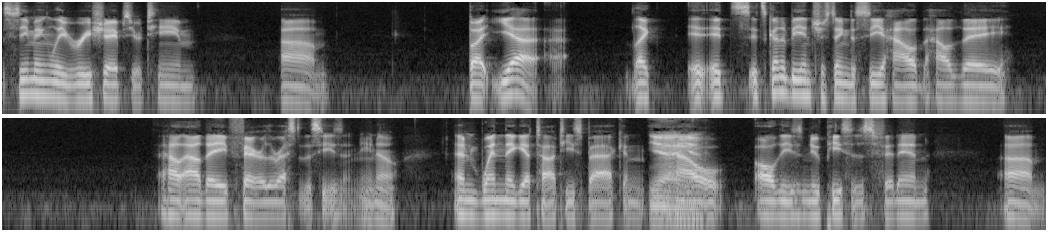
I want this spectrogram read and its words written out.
seemingly reshapes your team um but yeah like it, it's it's going to be interesting to see how how they how how they fare the rest of the season you know and when they get Tatis back and Yeah, how all these new pieces fit in um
